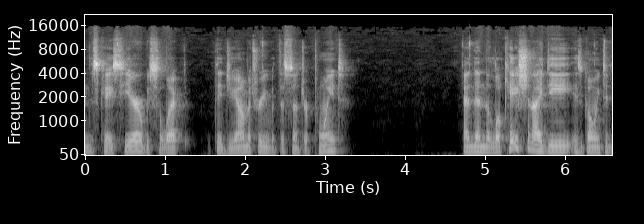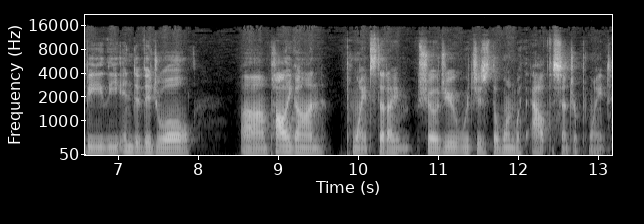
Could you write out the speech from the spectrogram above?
In this case here, we select the geometry with the center point. And then the location ID is going to be the individual um, polygon points that I showed you, which is the one without the center point.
